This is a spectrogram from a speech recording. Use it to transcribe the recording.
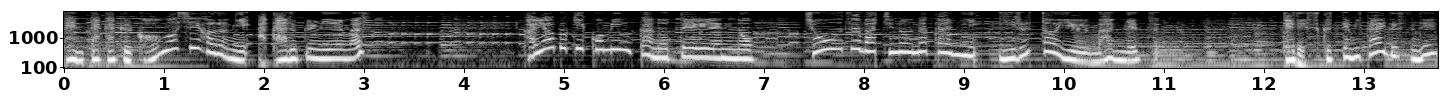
天高く神々しいほどに明るく見えます。かやぶき古民家の庭園の蝶ズ鉢の中にいるという満月。手ですくってみたいですね。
